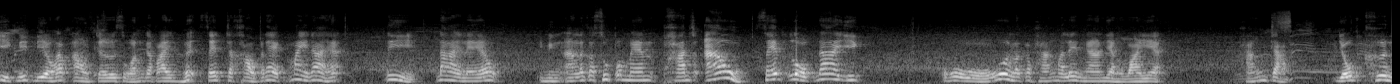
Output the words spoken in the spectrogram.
อีกนิดเดียวครับเอาเจอสวนกลับไปเฮ้ยเซตจะเข่ากระแทกไม่ได้ฮะนี่ได้แล้วอีกหนึ่งอันแล้วก็ซูเปอร์แมนพันเอ้าเซตหลบได้อีกโอ้โหแล้วก็พังมาเล่นงานอย่างไวอะพังจับยกขึ้น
